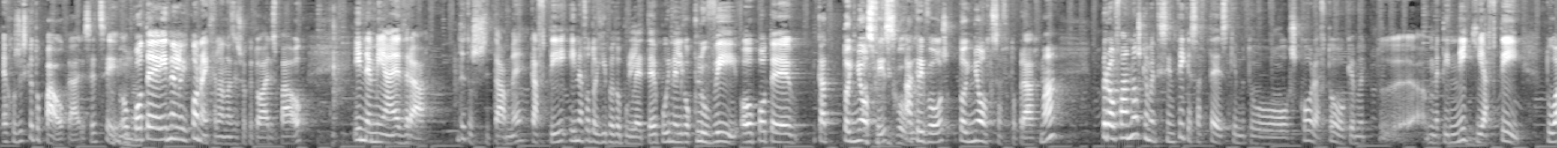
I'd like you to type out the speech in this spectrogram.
έχω ζήσει και το ΠΑΟΚ Άρης, έτσι. Οπότε είναι λογικό να ήθελα να ζήσω και το Άρης ΠΑΟΚ. Είναι μια έδρα, δεν το συζητάμε, καυτή. Είναι αυτό το γήπεδο που λέτε, που είναι λίγο κλουβί, οπότε κα- το νιώθεις, Ασφυκτικό, ναι. ακριβώς, το νιώθεις αυτό το πράγμα. Προφανώς και με τις συνθήκες αυτές και με το σκορ αυτό και με, το- με τη νίκη αυτή του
